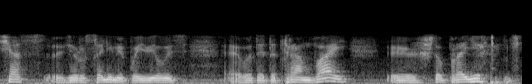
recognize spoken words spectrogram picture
Сейчас в Иерусалиме появилась э, вот этот трамвай, чтобы проехать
